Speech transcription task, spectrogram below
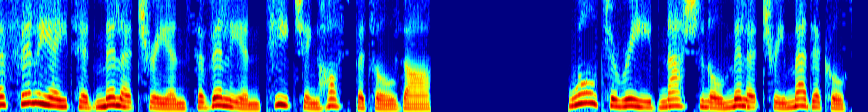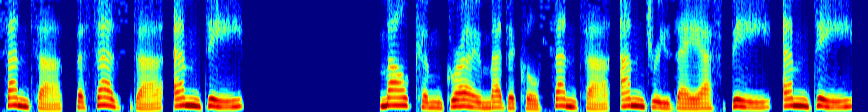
Affiliated military and civilian teaching hospitals are Walter Reed National Military Medical Center, Bethesda, MD Malcolm Grow Medical Center, Andrews AFB, MD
